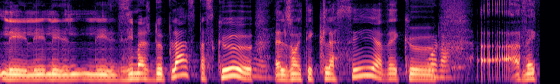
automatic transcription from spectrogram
les, les, images de place parce qu'elles elles ont été classées avec, euh, avec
